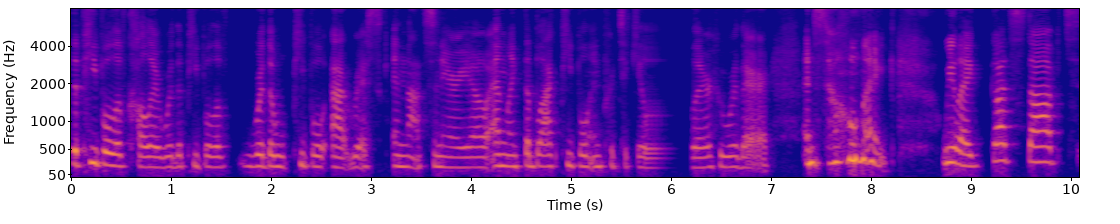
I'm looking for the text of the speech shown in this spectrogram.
the people of color were the people of were the people at risk in that scenario, and like the black people in particular who were there and so like we like got stopped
